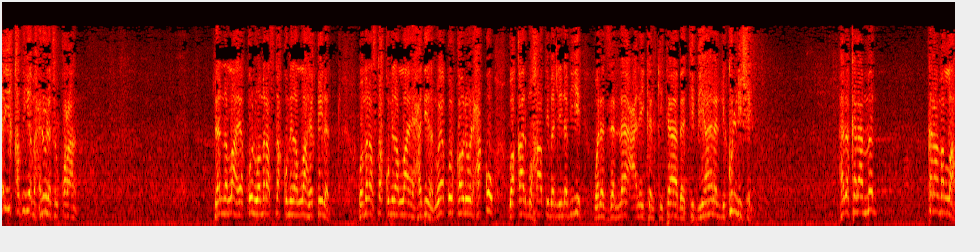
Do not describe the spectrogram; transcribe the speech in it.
أي قضية محلولة في القرآن. لأن الله يقول ومن أصدق من الله قيلا ومن أصدق من الله حديثا ويقول قوله الحق وقال مخاطبا لنبيه ونزلنا عليك الكتاب تبيانا لكل شيء هذا كلام من؟ كلام الله.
